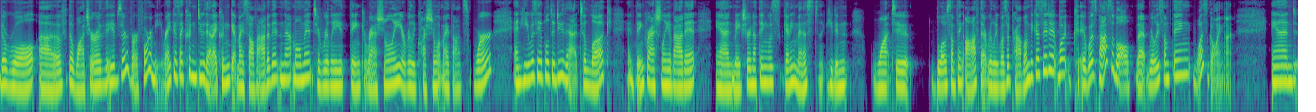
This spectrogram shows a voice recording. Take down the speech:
the role of the watcher or the observer for me, right? Because I couldn't do that. I couldn't get myself out of it in that moment to really think rationally or really question what my thoughts were. And he was able to do that, to look and think rationally about it and make sure nothing was getting missed. He didn't want to blow something off that really was a problem because it, it what it was possible that really something was going on. And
